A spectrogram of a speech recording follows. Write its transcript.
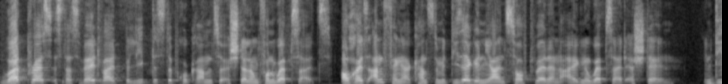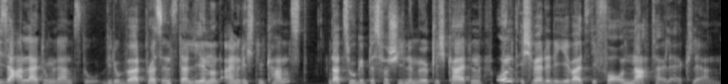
WordPress ist das weltweit beliebteste Programm zur Erstellung von Websites. Auch als Anfänger kannst du mit dieser genialen Software deine eigene Website erstellen. In dieser Anleitung lernst du, wie du WordPress installieren und einrichten kannst Dazu gibt es verschiedene Möglichkeiten und ich werde dir jeweils die Vor- und Nachteile erklären.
